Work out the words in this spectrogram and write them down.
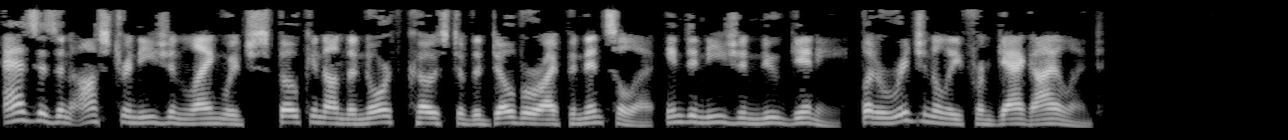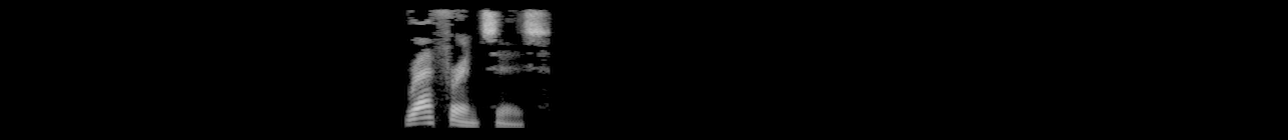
As is an Austronesian language spoken on the north coast of the Doberai Peninsula, Indonesian New Guinea, but originally from Gag Island. References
